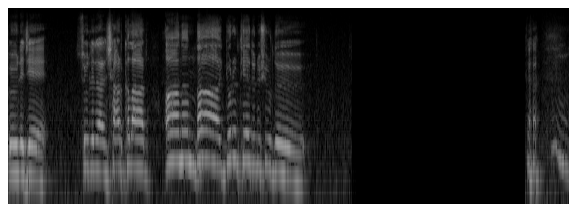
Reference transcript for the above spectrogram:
Böylece söylenen şarkılar anında görüntüye dönüşürdü. Hmm,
